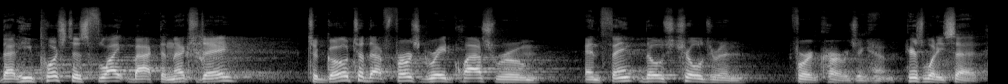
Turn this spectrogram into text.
that he pushed his flight back the next day to go to that first grade classroom and thank those children for encouraging him. Here's what he said.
